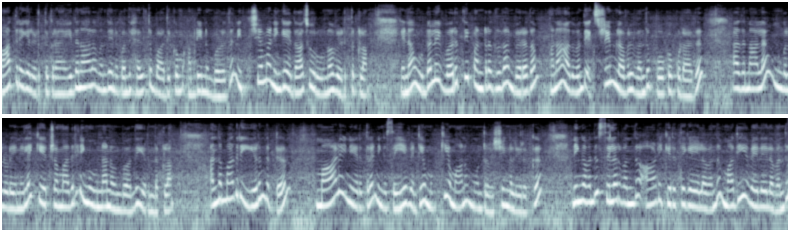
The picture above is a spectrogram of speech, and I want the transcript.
மாத்திரைகள் எடுத்துக்கிறேன். இதனால் வந்து எனக்கு வந்து ஹெல்த் பாதிக்கும் அப்படின்னும் பொழுது நிச்சயமாக நீங்கள் ஏதாச்சும் ஒரு உணவு எடுத்துக்கலாம். ஏன்னா உடலை வருத்தி பண்ணுறது தான் விரதம். ஆனால் அது வந்து எக்ஸ்ட்ரீம் லெவல் வந்து போகக்கூடாது. அதனால் உங்களுடைய நிலைக்கு ஏற்ற மாதிரி நீங்கள் உண்ணா நோன்பு வந்து இருந்துக்கலாம். அந்த மாதிரி இருந்துட்டு மாலை நேரத்தில் நீங்கள் செய்ய வேண்டிய முக்கியமான மூன்று விஷயங்கள் இருக்குது நீங்கள் வந்து சிலர் வந்து ஆடி கிருத்திகையில் வந்து மதிய வேலையில் வந்து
